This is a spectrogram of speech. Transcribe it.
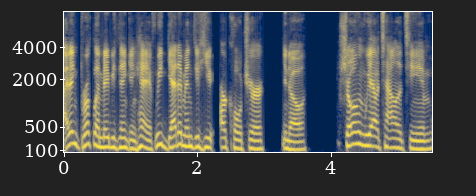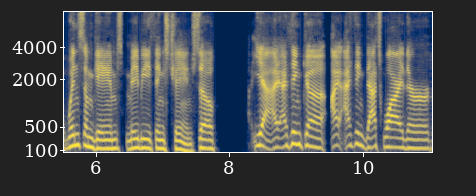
I think Brooklyn may be thinking, hey, if we get him into he- our culture, you know, show him we have a talented team, win some games, maybe things change. So, yeah, I, I think uh, I, I think that's why they're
